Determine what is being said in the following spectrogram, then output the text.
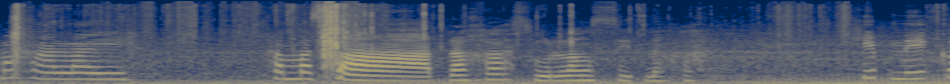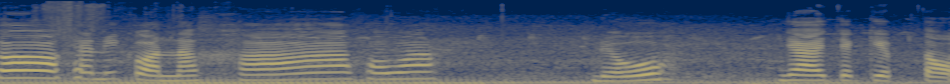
มหาลัยธรรมศาสตร์นะคะ ศูนย์รังสิตนะคะ คลิปนี้ก็แค่นี้ก่อนนะคะ เพราะว่า เดี๋ยวยายจะเก็บต่อ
